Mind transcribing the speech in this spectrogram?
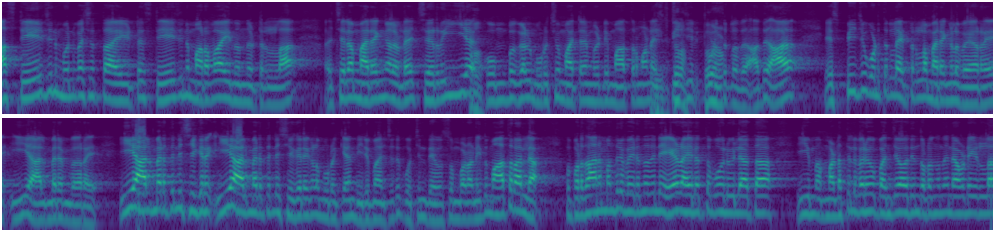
ആ സ്റ്റേജിന് മുൻവശത്തായിട്ട് സ്റ്റേജിന് മറവായി നിന്നിട്ടുള്ള ചില മരങ്ങളുടെ ചെറിയ കൊമ്പുകൾ മുറിച്ചു മാറ്റാൻ വേണ്ടി മാത്രമാണ് എസ് പി ജി കൊടുത്തിട്ടുള്ളത്. അത് ആ എസ് പി ജി കൊടുത്തിട്ടുള്ള ലെറ്ററുള്ള മരങ്ങൾ വേറെ ഈ ആൽമരം വേറെ. ഈ ആൽമരത്തിന്റെ ശിഖര ഈ ആൽമരത്തിന്റെ ശിഖരങ്ങൾ മുറിക്കാൻ തീരുമാനിച്ചത് കൊച്ചിൻ ദേവസ്വം ബോർഡാണ് ഇത് മാത്രമല്ല ഇപ്പൊ പ്രധാനമന്ത്രി വരുന്നതിന്റെ ഏഴ് അയലത്ത് പോലും ഇല്ലാത്ത ഈ മഠത്തിൽ വരവ് പഞ്ചവാദ്യം തുടങ്ങുന്നതിന്റെ അവിടെയുള്ള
